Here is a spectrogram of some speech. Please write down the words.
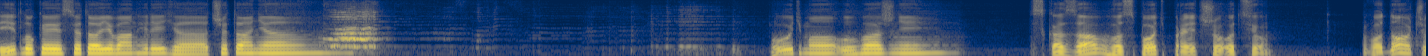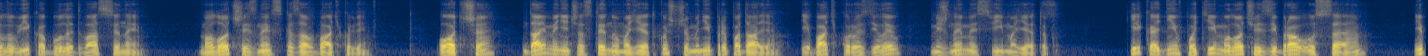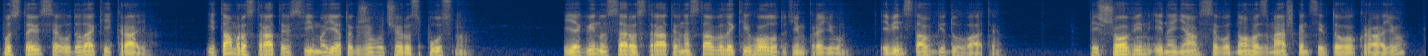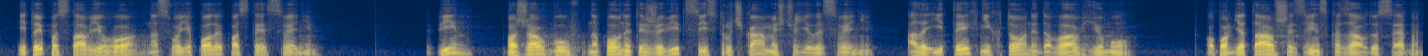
Від Луки Святої Євангелія читання. Будьмо уважні, сказав Господь притчу отцю. В одного чоловіка були два сини. Молодший з них сказав батькові: Отче, дай мені частину маєтку, що мені припадає, і батько розділив між ними свій маєток. Кілька днів потім молодший зібрав усе і пустився у далекий край, і там розтратив свій маєток, живучи розпусно. І як він усе розтратив, настав великий голод у тім краю, і він став бідувати. Пішов він і найнявся в одного з мешканців того краю, і той послав його на своє поле пасти свині. Він бажав був наповнити живіт свій стручками, що їли свині, але і тих ніхто не давав йому. Опам'ятавшись, він сказав до себе:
